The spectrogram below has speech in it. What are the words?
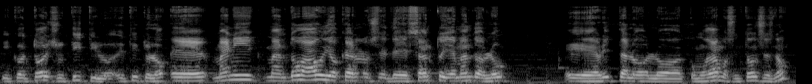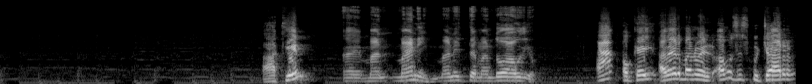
Y con todo y su título. El título. Eh, Manny mandó audio, Carlos, de Santo llamando a Blue. Eh, ahorita lo, lo, acomodamos entonces, ¿no? ¿A quién? Eh, Manny, Manny te mandó audio. Ah, ok. A ver, Manuel, vamos a escuchar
